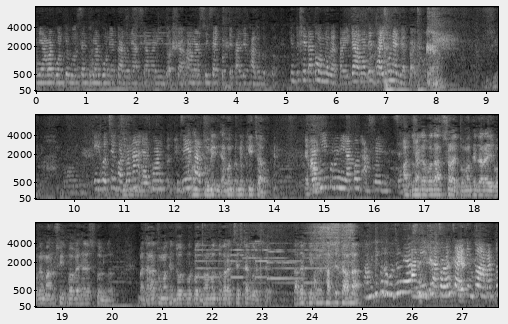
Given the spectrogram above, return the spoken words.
উনি আমার বোনকে বলছেন তোমার বোনের কারণে আজকে আমার এই দশা। আমার সুইসাইড করতে পারলে ভালো হতো। কিন্তু সেটা তো অন্য ব্যাপার। এটা আমাদের ভাই বোনের ব্যাপার। এই হচ্ছে ঘটনা। এখন যে তুমি এখন তুমি কি চাও? আমি কোনো নিরাপদ আশ্রয় চাই আর নিরাপদ আশ্রয় তোমাকে যারা এইভাবে মানসিক ভাবে হ্যারেস করল বা যারা তোমাকে জোরপূর্বক ধর্মান্ত করার চেষ্টা করেছে তাদের কি তুমি শাস্তি চাও না? আমি কি কোনো হুজুর নিয়ে আমি শাস্তি চাই কিন্তু আমার তো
